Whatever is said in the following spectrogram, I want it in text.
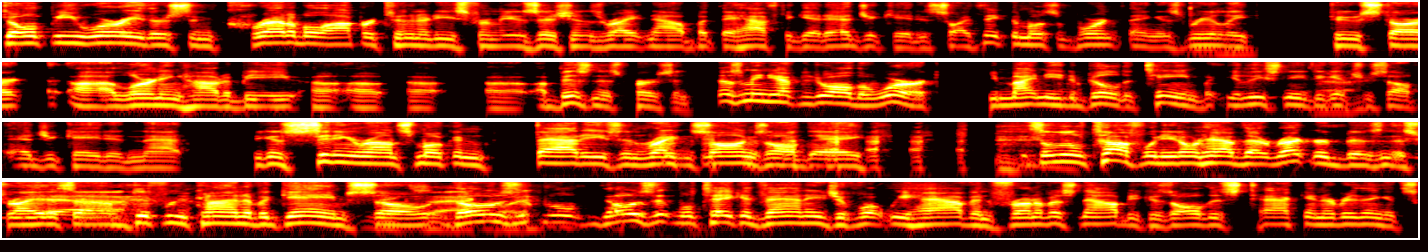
Don't be worried. There's incredible opportunities for musicians right now but they have to get educated. So i think the most important thing is really to start uh, learning how to be a, a, a, a business person. Doesn't mean you have to do all the work. You might need to build a team, but you at least need to get yourself educated in that because sitting around smoking fatties and writing songs all day, it's a little tough when you don't have that record business, right? Yeah. It's a different kind of a game. So exactly. those that will those that will take advantage of what we have in front of us now, because all this tech and everything, it's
